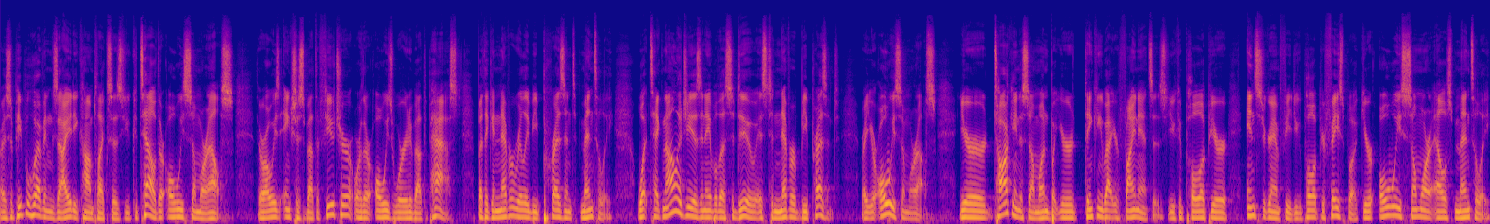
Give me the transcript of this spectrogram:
Right? So people who have anxiety complexes, you could tell they're always somewhere else. They're always anxious about the future or they're always worried about the past, but they can never really be present mentally. What technology has enabled us to do is to never be present right? You're always somewhere else. You're talking to someone, but you're thinking about your finances. You can pull up your Instagram feed, you can pull up your Facebook. You're always somewhere else mentally.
